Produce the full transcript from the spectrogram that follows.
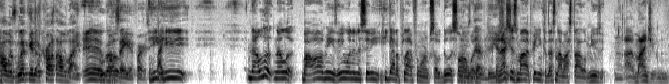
I was looking across. I was like, Yeah, "Who bro. gonna say it first? He like, he. Now look, now look. By all means, anyone in the city, he got a platform, so do a song Most with him. definitely, do your And that's shit. Mm. just my opinion because that's not my style of music. Uh, mind you,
